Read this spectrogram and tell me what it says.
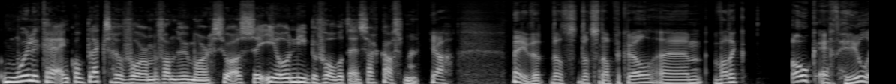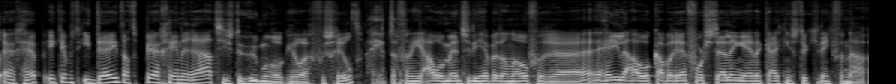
moeilijkere en complexere vormen van humor. Zoals ironie bijvoorbeeld en sarcasme. Ja, nee, dat, dat, dat snap ik wel. Ehm, wat ik ook echt heel erg heb, ik heb het idee dat per generaties de humor ook heel erg verschilt. Je hebt toch van die oude mensen die hebben dan over eh, hele oude cabaretvoorstellingen en dan kijk je een stukje en denk je van nou,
